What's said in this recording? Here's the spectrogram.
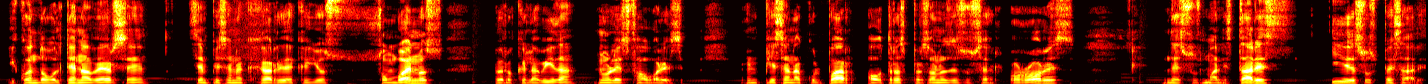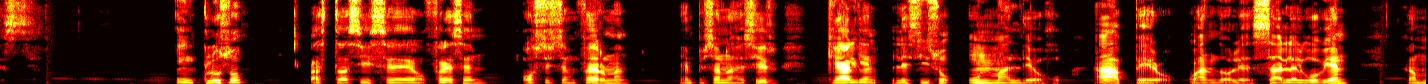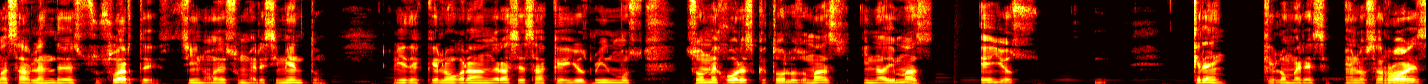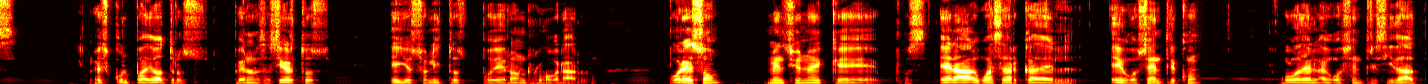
Y cuando voltean a verse, se empiezan a quejar de que ellos son buenos, pero que la vida no les favorece. Empiezan a culpar a otras personas de sus horrores, de sus malestares y de sus pesares. Incluso hasta si se ofrecen o si se enferman, empiezan a decir que alguien les hizo un mal de ojo. Ah, pero cuando les sale algo bien, jamás hablan de su suerte, sino de su merecimiento y de que logran gracias a que ellos mismos son mejores que todos los demás y nadie más, ellos creen que lo merecen. En los errores es culpa de otros, los aciertos ellos solitos pudieron lograrlo. Por eso mencioné que pues, era algo acerca del egocéntrico o de la egocentricidad,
